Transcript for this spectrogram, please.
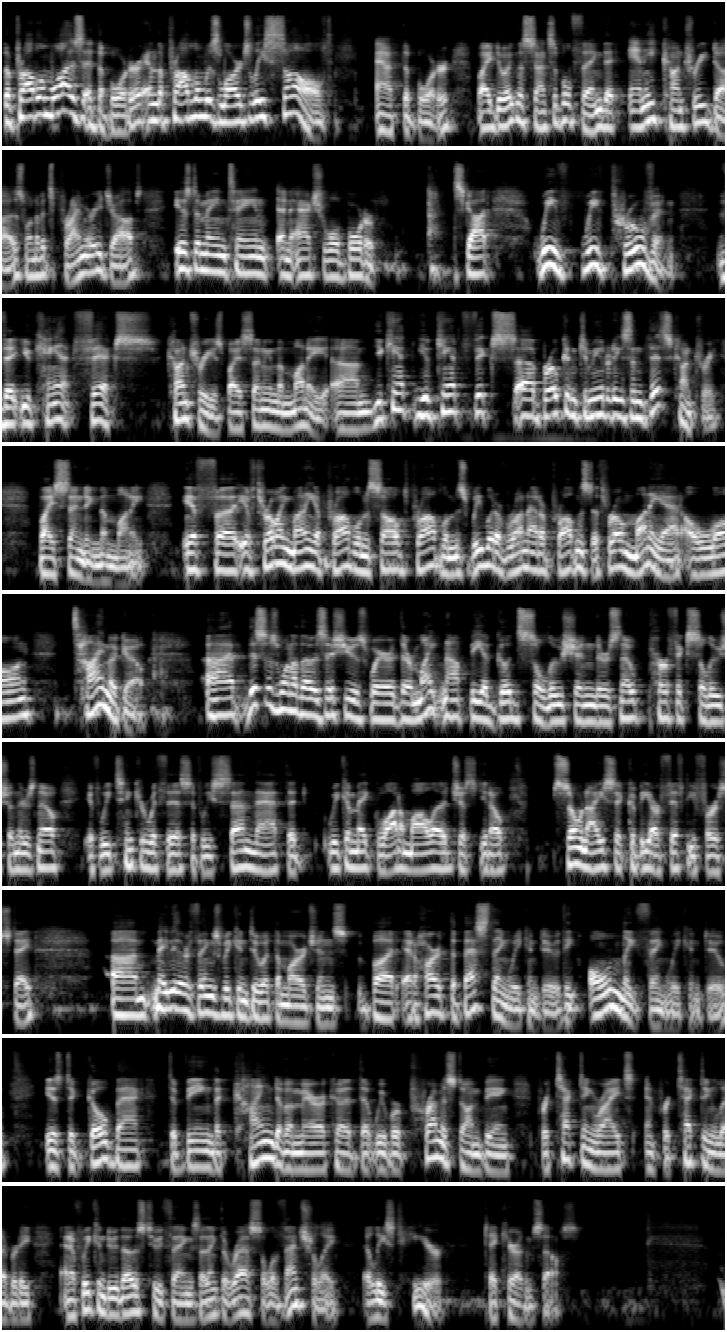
the problem was at the border, and the problem was largely solved at the border by doing the sensible thing that any country does. One of its primary jobs is to maintain an actual border. Scott, we've we've proven that you can't fix countries by sending them money. Um, you can't you can't fix uh, broken communities in this country by sending them money. If uh, if throwing money at problems solved problems, we would have run out of problems to throw money at a long time ago. Uh, this is one of those issues where there might not be a good solution. There's no perfect solution. There's no, if we tinker with this, if we send that, that we can make Guatemala just, you know, so nice it could be our 51st state. Um, maybe there are things we can do at the margins, but at heart, the best thing we can do, the only thing we can do, is to go back to being the kind of America that we were premised on being, protecting rights and protecting liberty. And if we can do those two things, I think the rest will eventually, at least here, take care of themselves.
